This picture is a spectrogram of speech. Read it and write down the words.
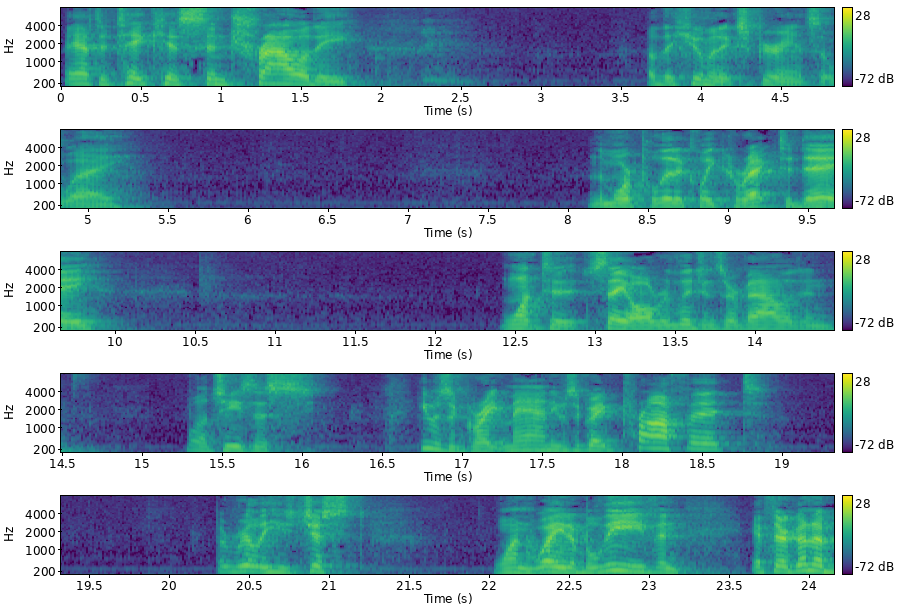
they have to take his centrality of the human experience away. And the more politically correct today want to say all religions are valid and, well, Jesus, he was a great man, he was a great prophet, but really he's just one way to believe. And if they're going to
